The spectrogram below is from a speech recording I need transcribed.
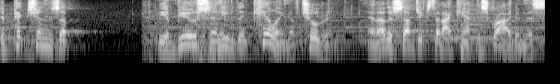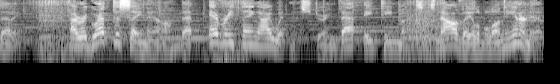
depictions of the abuse and even the killing of children, and other subjects that I can't describe in this setting. I regret to say now that everything I witnessed during that 18 months is now available on the internet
